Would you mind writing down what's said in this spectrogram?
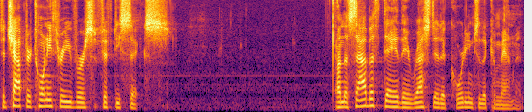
to chapter 23, verse 56. On the Sabbath day, they rested according to the commandment.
